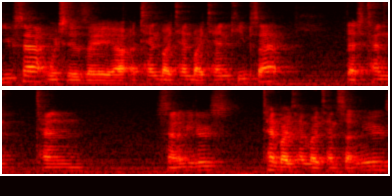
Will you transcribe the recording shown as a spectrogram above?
CubeSat, which is a, uh, a 10 by 10 by 10 CubeSat, that's 10, 10 centimeters 10 by 10 by 10 centimeters,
